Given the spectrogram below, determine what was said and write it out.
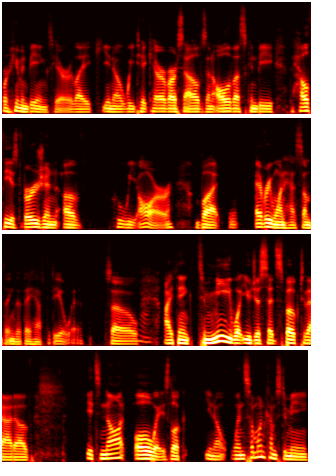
we're human beings here. Like you know we take care of ourselves and all of us can be the healthiest version of who we are but everyone has something that they have to deal with. So Yeah. I think to me, what you just said spoke to that of it's not always, look, you know, when someone comes to me,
